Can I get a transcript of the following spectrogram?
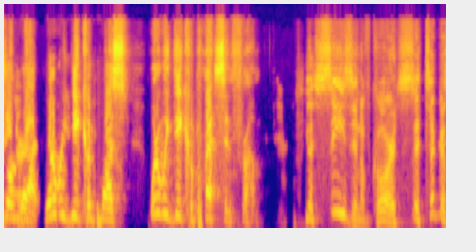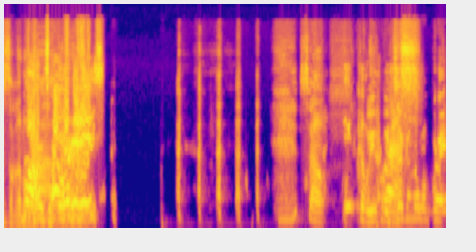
from what? What are we decompress? What are we decompressing from? The season, of course. It took us a little. Oh, while. is that what it is? So we, we took a little break.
